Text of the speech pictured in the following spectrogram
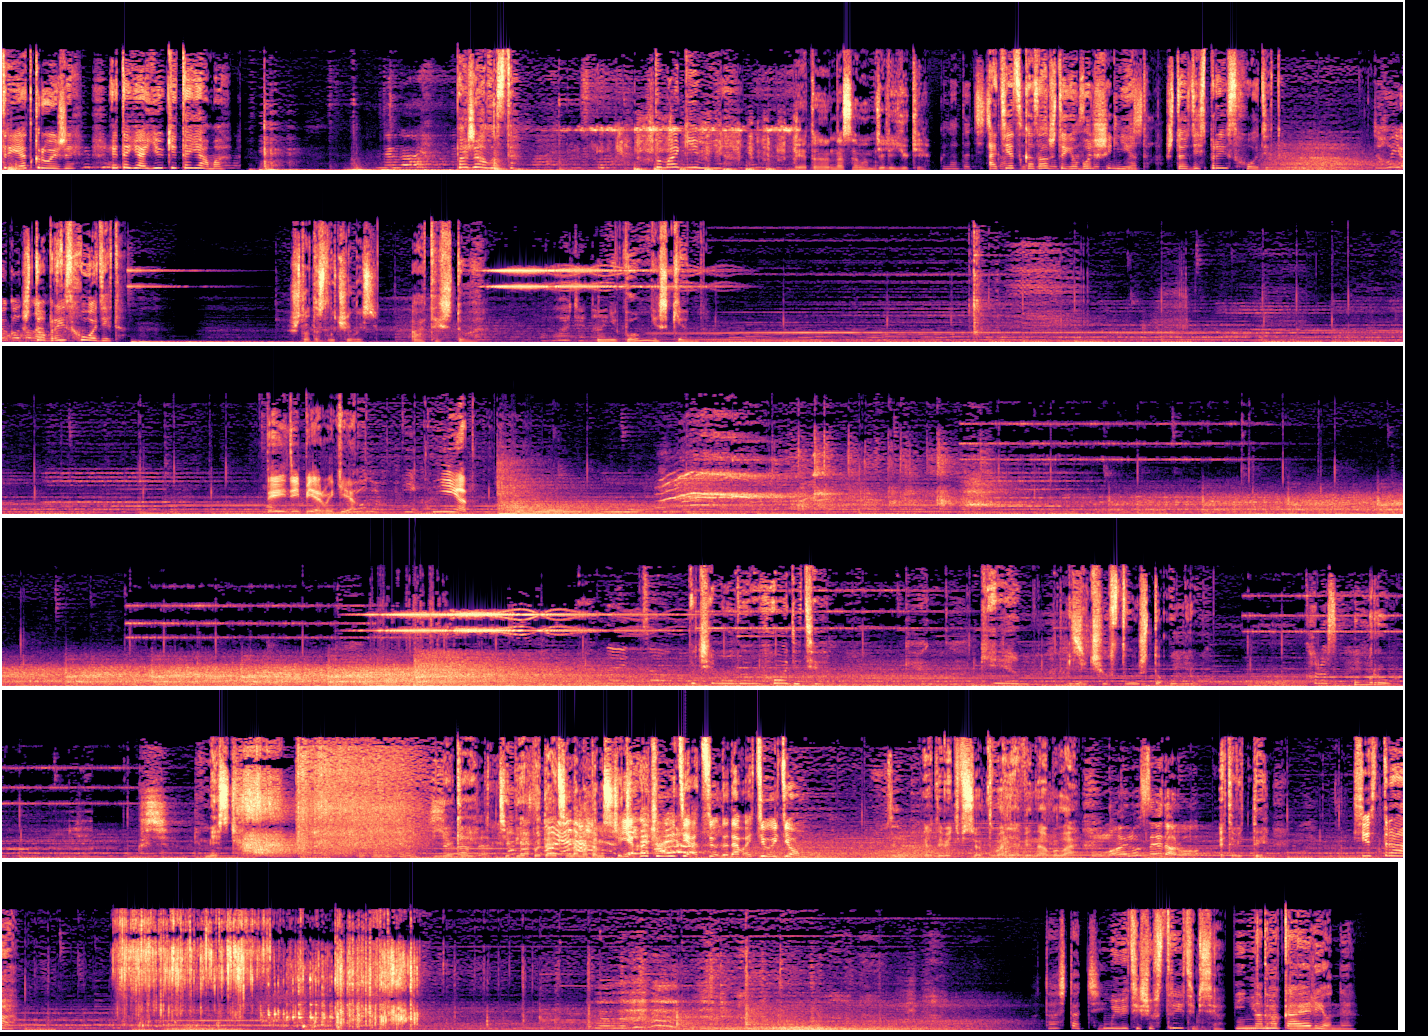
Быстрее открой же. Это я, Юки Таяма. Пожалуйста, помоги мне. Это на самом деле Юки? Отец сказал, что ее больше нет. Что здесь происходит? Что происходит? Что-то случилось? А ты что, не помнишь, Кен? Ты иди первый, Кен. Нет! Почему вы уходите? Кен. Я чувствую, что умру. Умру. Месть. Юки теперь пытается нам отомстить. Я хочу уйти отсюда, давайте уйдем. Это ведь все твоя вина была. Это ведь ты. Сестра. Мы ведь еще встретимся. Не так ли?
